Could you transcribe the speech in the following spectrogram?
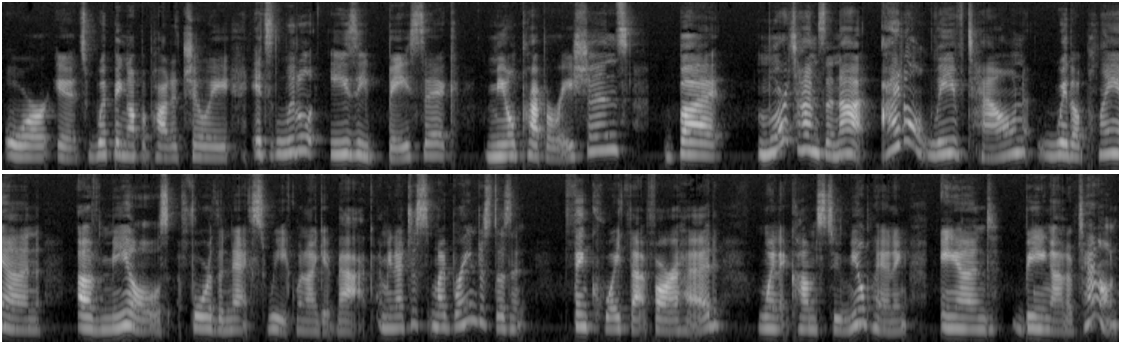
or it's whipping up a pot of chili. It's little easy, basic meal preparations, but more times than not, I don't leave town with a plan of meals for the next week when I get back. I mean, I just, my brain just doesn't think quite that far ahead when it comes to meal planning and being out of town.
